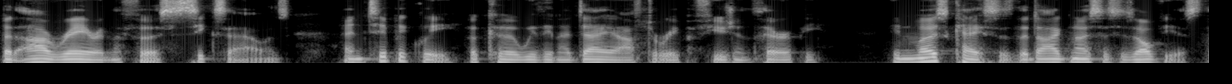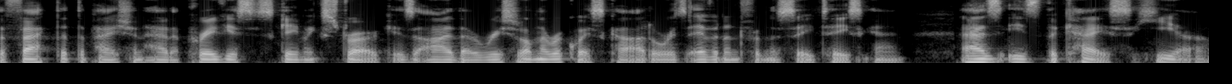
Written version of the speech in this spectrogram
but are rare in the first six hours and typically occur within a day after reperfusion therapy. In most cases, the diagnosis is obvious. The fact that the patient had a previous ischemic stroke is either written on the request card or is evident from the CT scan, as is the case here,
